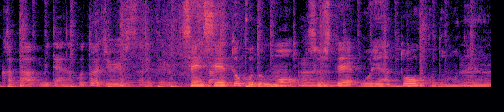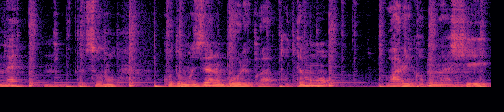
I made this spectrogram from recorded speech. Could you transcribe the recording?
方みたいなことは重要視されてる先生と子供、うん、そして親と子供だよね、うん、うん、その子供時代の暴力はとても悪いことだし、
